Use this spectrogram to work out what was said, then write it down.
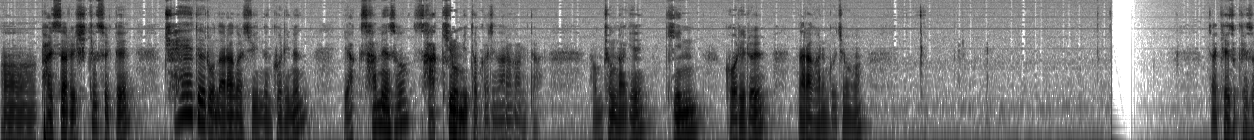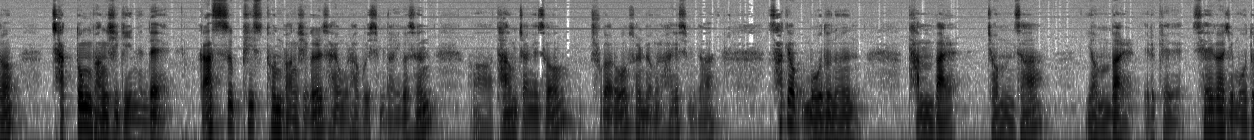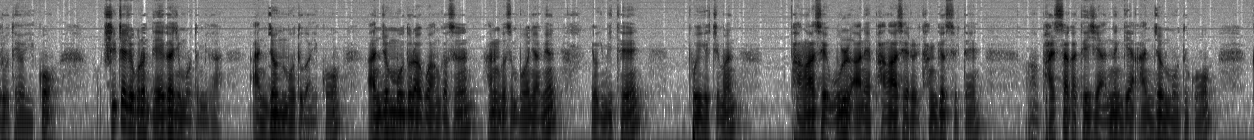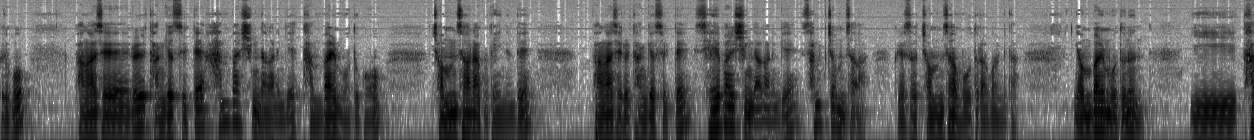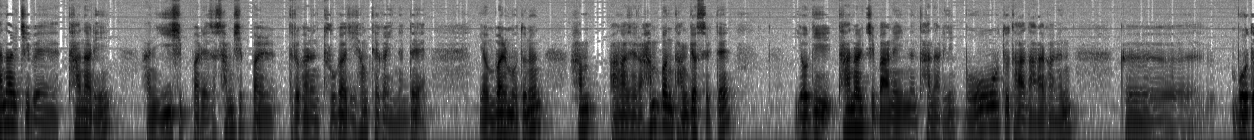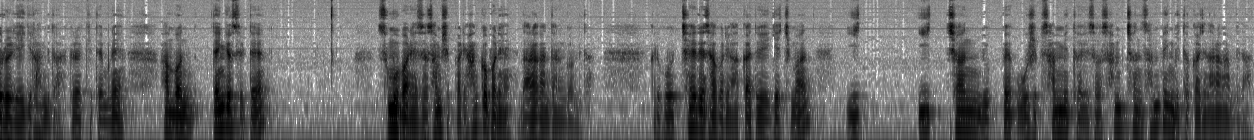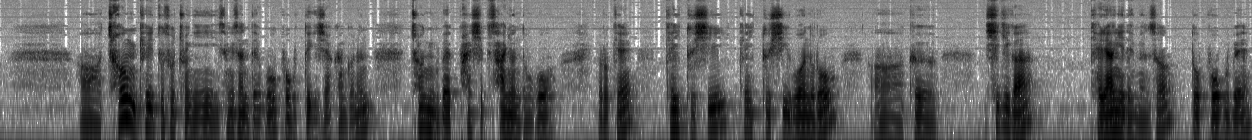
어, 발사를 시켰을 때 최대로 날아갈 수 있는 거리는 약 3에서 4km까지 날아갑니다. 엄청나게 긴 거리를 날아가는 거죠. 자, 계속해서 작동 방식이 있는데 가스 피스톤 방식을 사용을 하고 있습니다. 이것은 어, 다음 장에서 추가로 설명을 하겠습니다. 사격 모드는 단발, 점사, 연발 이렇게 세 가지 모드로 되어 있고 실제적으로는 네 가지 모드입니다. 안전 모드가 있고 안전 모드라고 한 것은 하는 것은 뭐냐면 여기 밑에 보이겠지만 방아쇠 울 안에 방아쇠를 당겼을 때 어, 발사가 되지 않는 게 안전 모드고 그리고 방아쇠를 당겼을 때 한 발씩 나가는 게 단발 모드고 점사라고 돼 있는데 방아쇠를 당겼을 때 세 발씩 나가는 게 3.4 그래서 점사 모드라고 합니다. 연발 모드는 이 탄알집에 탄알이 한 20발에서 30발 들어가는 두 가지 형태가 있는데 연발 모드는 한 방아쇠를 한 번 당겼을 때 여기 탄알집 안에 있는 탄알이 모두 다 날아가는 그 모드를 얘기를 합니다. 그렇기 때문에 한번 당겼을 때 20발에서 30발이 한꺼번에 날아간다는 겁니다. 그리고 최대 사거리 아까도 얘기했지만 2653m에서 3300m까지 날아갑니다. 어, 처음 K2 소총이 생산되고 보급되기 시작한 것은 1984년도고 이렇게 K2C, K2C1으로 어, 그 시기가 개량이 되면서 또 보급에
